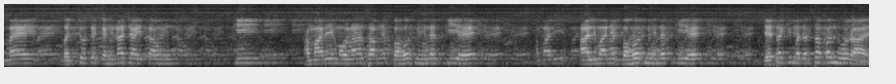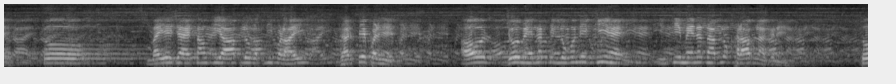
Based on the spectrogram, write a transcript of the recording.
मैं बच्चों से कहना चाहता हूँ कि हमारे मौलाना साहब ने बहुत मेहनत की है। हमारी आलिमा ने बहुत मेहनत की है। जैसा कि मदरसा बंद हो रहा है तो मैं ये चाहता हूँ कि आप लोग अपनी पढ़ाई घर पे पढ़ें। और जो मेहनत इन लोगों ने की है, इनकी मेहनत आप लोग खराब ना करें। तो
